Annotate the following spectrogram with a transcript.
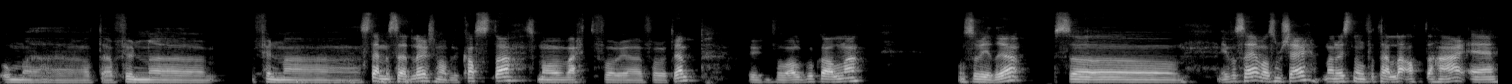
om uh, at jeg har funnet, funnet stemmesedler som har blitt kasta, som har vært for, for Trump utenfor valglokalene osv. Så, videre. så vi får se hva som skjer. Men hvis noen forteller at det her er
